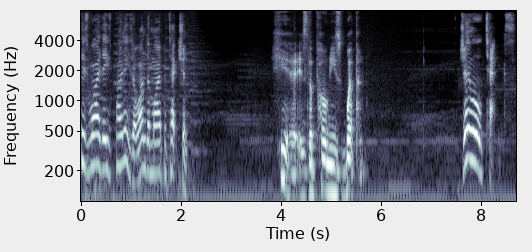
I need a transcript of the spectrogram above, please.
That is why these ponies are under my protection. Here is the pony's weapon. General Tex.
